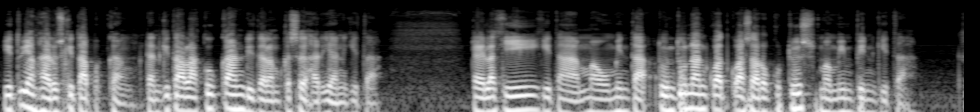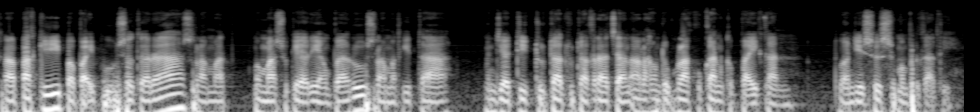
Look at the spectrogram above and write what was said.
itu yang harus kita pegang dan kita lakukan di dalam keseharian kita. Sekali lagi kita mau minta tuntunan kuat kuasa roh kudus memimpin kita. Selamat pagi Bapak Ibu Saudara, selamat memasuki hari yang baru. Selamat kita menjadi duta-duta kerajaan Allah untuk melakukan kebaikan. Tuhan Yesus memberkati.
